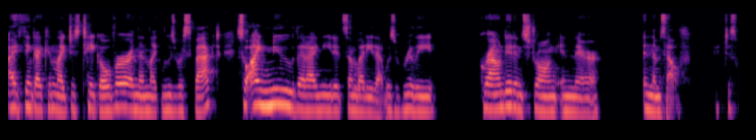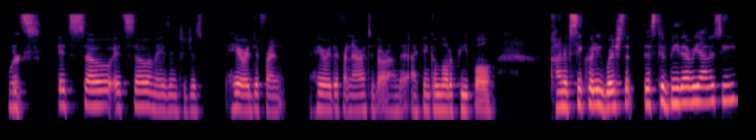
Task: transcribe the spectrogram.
i think i can like just take over and then like lose respect so i knew that i needed somebody that was really grounded and strong in their in themselves it just works it's, it's so it's so amazing to just hear a different hear a different narrative around it. I think a lot of people kind of secretly wish that this could be their reality.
